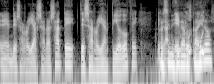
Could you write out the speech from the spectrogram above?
desarrollar Sarasate, desarrollar Pío 12 Resignificar los caídos.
